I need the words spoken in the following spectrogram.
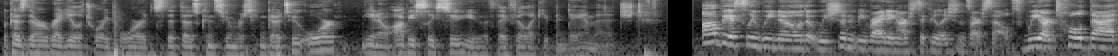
because there are regulatory boards that those consumers can go to, or you know, obviously sue you if they feel like you've been damaged. Obviously we know that we shouldn't be writing our stipulations ourselves. We are told that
